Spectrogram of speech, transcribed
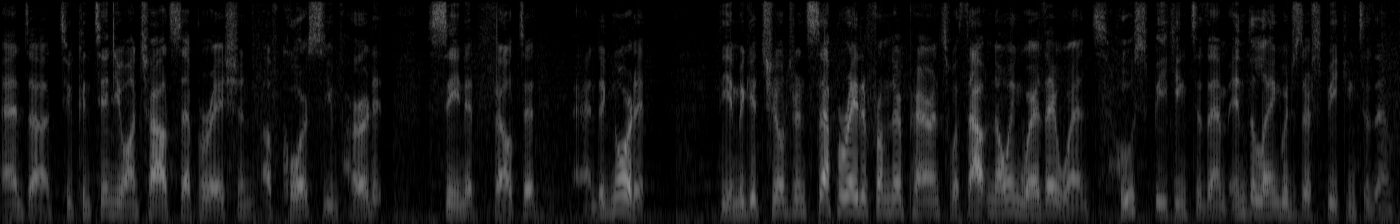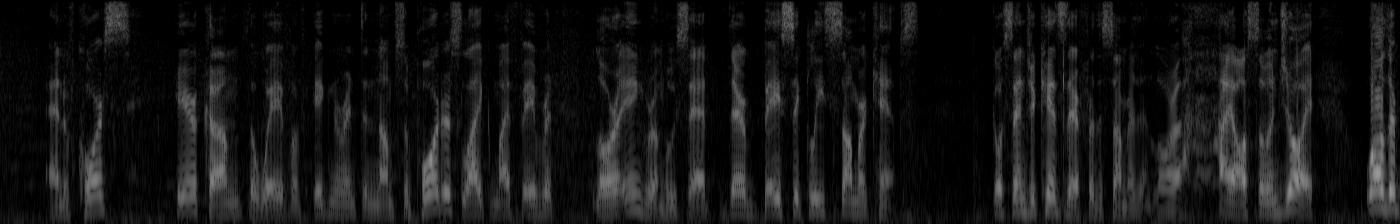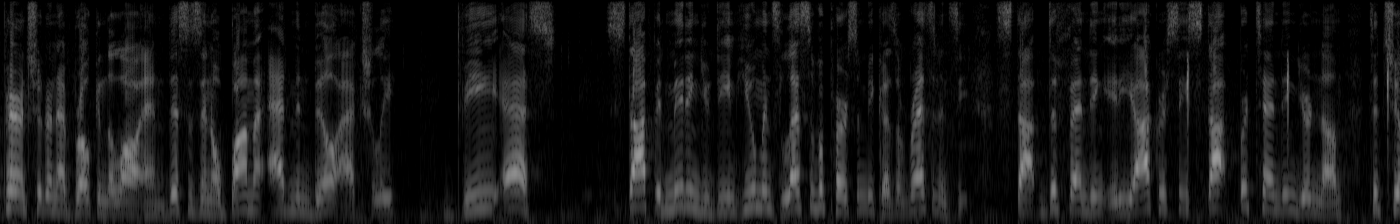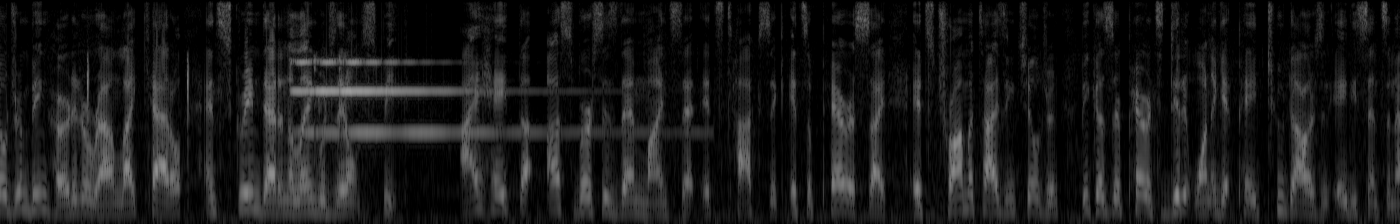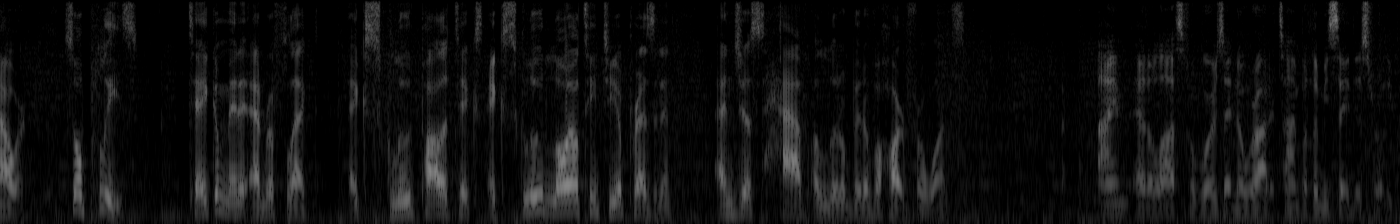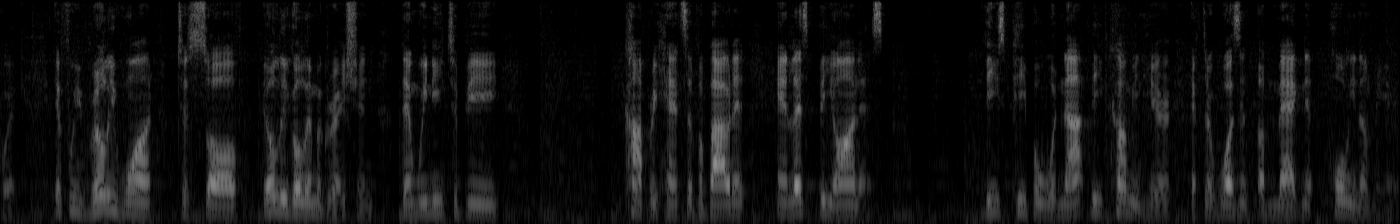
And uh, to continue on child separation, of course, you've heard it, seen it, felt it, and ignored it. The immigrant children separated from their parents without knowing where they went, who's speaking to them, in the language they're speaking to them. And of course, here come the wave of ignorant and numb supporters like my favorite Laura Ingraham, who said, they're basically summer camps. Go send your kids there for the summer then, Laura. I also enjoy. Well, their parents shouldn't have broken the law, and this is an Obama admin bill, actually. BS. Stop admitting you deem humans less of a person because of residency. Stop defending idiocracy. Stop pretending you're numb to children being herded around like cattle and screamed at in a language they don't speak. I hate the us versus them mindset. It's toxic, it's a parasite, it's traumatizing children because their parents didn't want to get paid $2.80 an hour. So please, take a minute and reflect, exclude politics, exclude loyalty to your president, and just have a little bit of a heart for once. I'm at a loss for words. I know we're out of time, but let me say this really quick. If we really want to solve illegal immigration, then we need to be comprehensive about it. And let's be honest, these people would not be coming here if there wasn't a magnet pulling them here.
